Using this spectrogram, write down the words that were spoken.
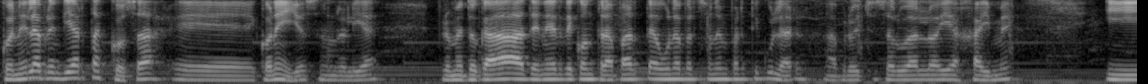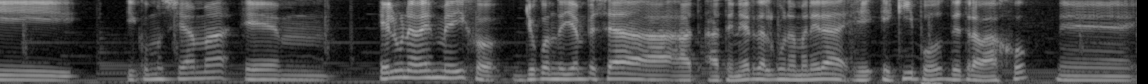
con él aprendí hartas cosas, eh, con ellos en realidad, pero me tocaba tener de contraparte a una persona en particular. Aprovecho de saludarlo ahí a Jaime. Y, y ¿cómo se llama? Em, él una vez me dijo, yo cuando ya empecé a, tener de alguna manera e, equipo de trabajo eh,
